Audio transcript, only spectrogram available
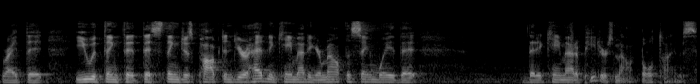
right? That you would think that this thing just popped into your head and came out of your mouth the same way that that it came out of Peter's mouth both times.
